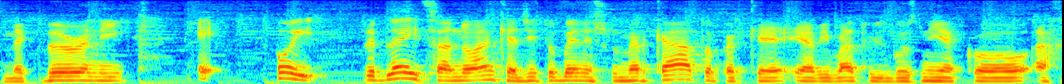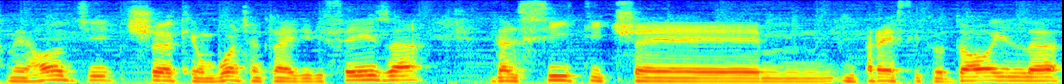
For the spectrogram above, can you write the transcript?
McBurney e poi le Blades hanno anche agito bene sul mercato perché è arrivato il bosniaco Ahmed Hodzic che è un buon centrale di difesa, dal City c'è mm, in prestito Doyle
